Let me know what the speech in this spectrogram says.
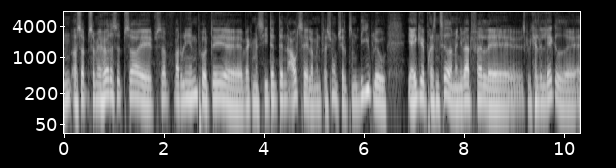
Mm, og så, som jeg hørte, så, så, øh, så var du lige inde på det, øh, hvad kan man sige, den, den aftale om inflationshjælp, som lige blev, ja ikke præsenteret, men i hvert fald, øh, skal vi kalde det lækket øh, af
